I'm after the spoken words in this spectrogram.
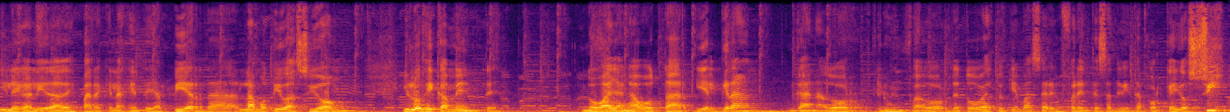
ilegalidades para que la gente ya pierda la motivación y lógicamente no vayan a votar y el gran ganador, triunfador de todo esto, ¿quién va a ser? El Frente Sandinista, porque ellos sí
